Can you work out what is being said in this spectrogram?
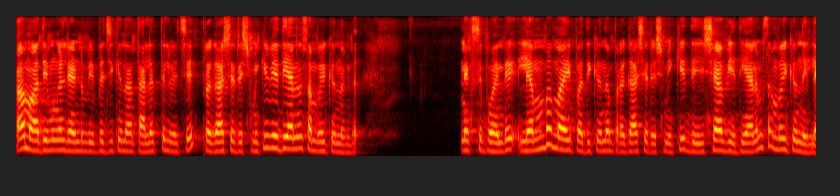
ആ മാധ്യമങ്ങൾ രണ്ടും വിഭജിക്കുന്ന ആ തലത്തിൽ വെച്ച് പ്രകാശരശ്മിക്ക് വ്യതിയാനം സംഭവിക്കുന്നുണ്ട്. നെക്സ്റ്റ് പോയിന്റ് ലംബമായി പതിക്കുന്ന പ്രകാശരശ്മിക്ക് ദിശാവ്യതിയാനം സംഭവിക്കുന്നില്ല.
